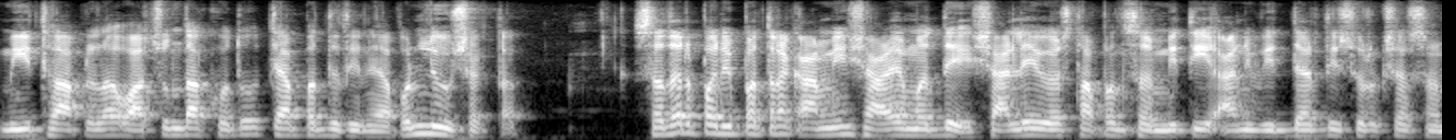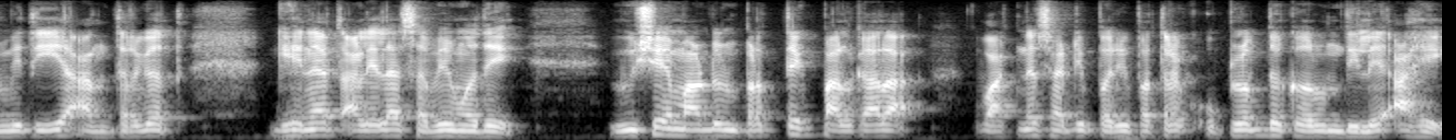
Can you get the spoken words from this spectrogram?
मी इथं आपल्याला वाचून दाखवतो त्या पद्धतीने आपण लिहू शकतात. सदर परिपत्रक आम्ही शाळेमध्ये शालेय व्यवस्थापन समिती आणि विद्यार्थी सुरक्षा समिती या अंतर्गत घेण्यात आलेल्या सभेमध्ये विषय मांडून प्रत्येक पालकाला वाटण्यासाठी परिपत्रक उपलब्ध करून दिले आहे.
